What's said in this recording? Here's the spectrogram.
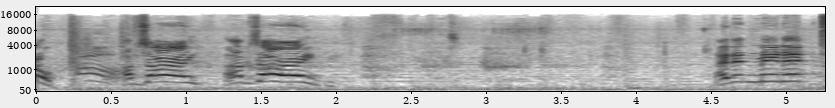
Ow! I'm sorry! I'm sorry! I didn't mean it!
